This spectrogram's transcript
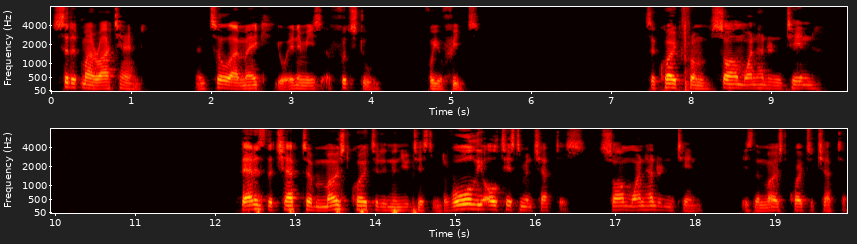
Sit at my right hand until I make your enemies a footstool for your feet? It's a quote from Psalm 110. That is the chapter most quoted in the New Testament. Of all the Old Testament chapters, Psalm 110 is the most quoted chapter.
